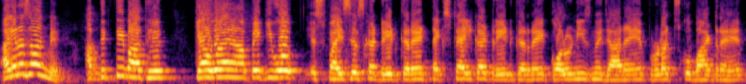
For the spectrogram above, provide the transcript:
आगे ना समझ में? अब दिखती बात है, क्या हो रहा है यहाँ पे कि वो स्पाइसेस का ट्रेड कर रहे हैं टेक्सटाइल का ट्रेड कर रहे हैं कॉलोनीज में जा रहे हैं प्रोडक्ट्स को बांट रहे हैं,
